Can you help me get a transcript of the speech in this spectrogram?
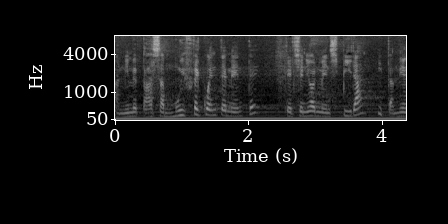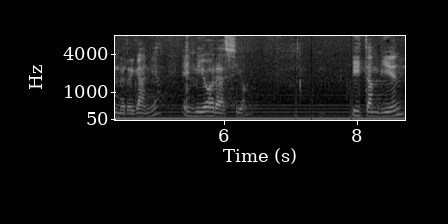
A mí me pasa muy frecuentemente que el Señor me inspira y también me regaña en mi oración y también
